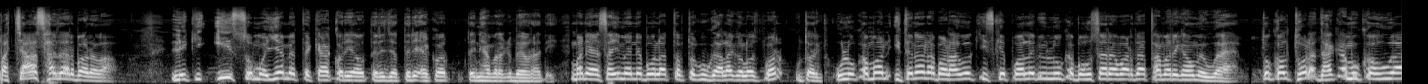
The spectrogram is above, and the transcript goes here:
पचास हज़ार बार आवा लेकिन इस समय में तो क्या करे आओ, तेरे जाते एक और तनी हमारा व्यवहार दे। मैंने ऐसा ही मैंने बोला, तब तक वो गाला गलौज पर उतर गया। उन लोग का मन इतना ना बढ़ा हुआ कि इसके पहले भी उन लोग का बहुत सारा वारदात हमारे गाँव में हुआ है। तो कल थोड़ा धाका मुका हुआ,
